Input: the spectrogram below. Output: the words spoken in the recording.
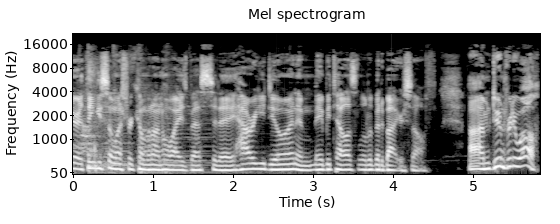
Garrett, thank you so much for coming on Hawaii's Best today. How are you doing? And maybe tell us a little bit about yourself. I'm doing pretty well.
